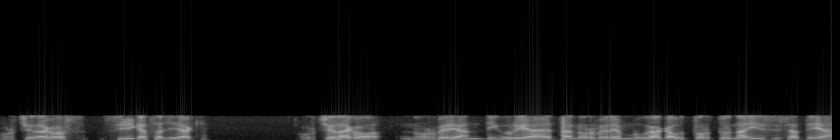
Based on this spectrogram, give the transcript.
hortxe dagoz, zibikatzaileak, hortxe dago, norbere handiguria eta norbere mugak autortu nahi izatea,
